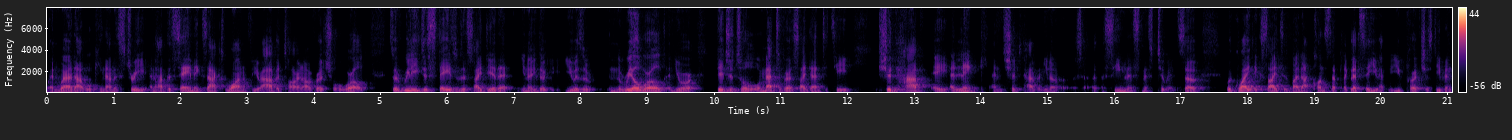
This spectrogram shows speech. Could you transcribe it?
and wear that walking down the street and have the same exact one for your avatar in our virtual world. So it really just stays with this idea that you know you as a in the real world and your digital or metaverse identity should have a, a link and should have you know a, a seamlessness to it. So we're quite excited by that concept. Like let's say you you purchased even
